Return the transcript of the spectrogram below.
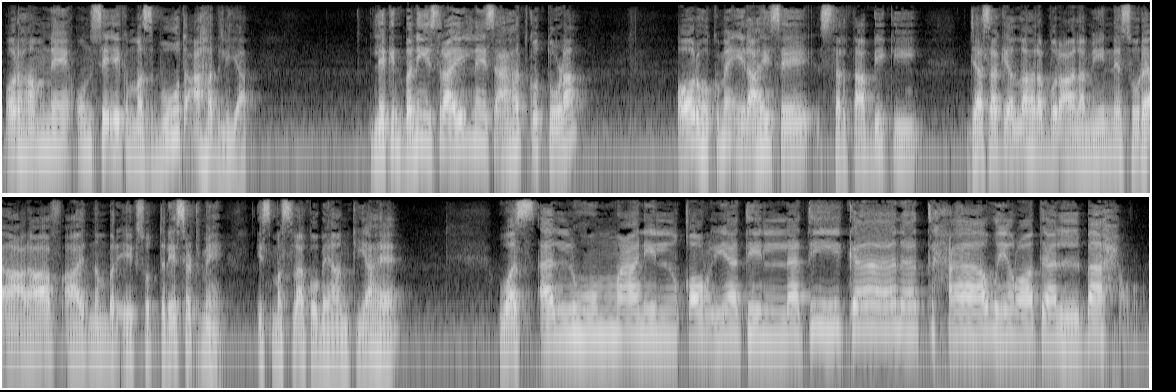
اور ہم نے ان سے ایک مضبوط عہد لیا۔ لیکن بنی اسرائیل نے اس عہد کو توڑا اور حکم الہی سے سرتابی کی، جیسا کہ اللہ رب العالمین نے سورہ آراف آیت نمبر 163 میں اس مسئلہ کو بیان کیا ہے۔ وَاسْأَلْهُمْ عَنِ الْقَرْيَةِ الَّتِي كَانَتْ حَاضِرَةَ الْبَحْرِ۔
